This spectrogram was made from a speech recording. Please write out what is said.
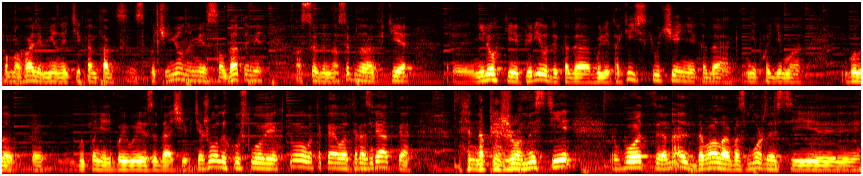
помогали мне найти контакт с с подчиненными, с солдатами, особенно, особенно в те э, нелегкие периоды, когда были тактические учения, когда необходимо было э, выполнять боевые задачи в тяжелых условиях, то вот такая вот разрядка напряженности, вот, она давала возможность и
